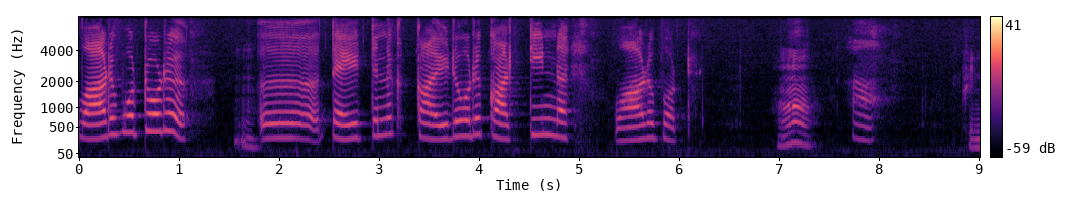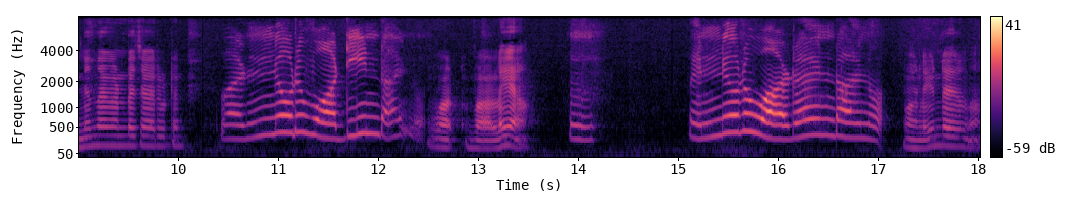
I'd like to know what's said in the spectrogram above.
വാഴപ്പൊട്ടോട് ഉം. തെയ്യത്തിന് കയ്യിലോട് കട്ടിണ്ടായി വാഴപ്പൊട്ട് ആണോ? പിന്നെന്താ കണ്ട ചാരൂട്ടൻ? വലിയൊരു വടി ഉണ്ടായിരുന്നു വളയാ. വലിയൊരു വട ഉണ്ടായിരുന്നു വളയുണ്ടായിരുന്നോ?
